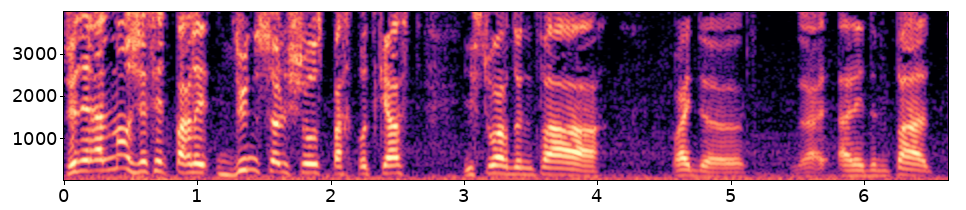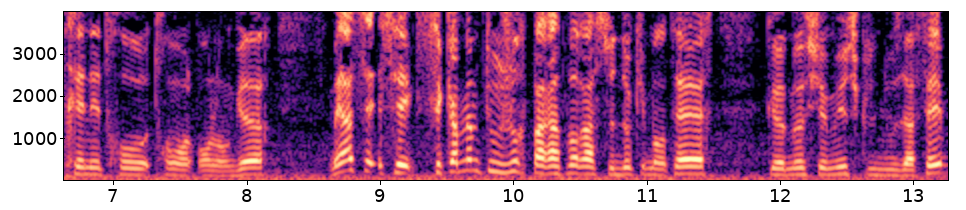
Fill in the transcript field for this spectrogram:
Généralement, j'essaie de parler d'une seule chose par podcast, histoire de ne pas, ouais, de, de ne pas traîner trop, trop en, longueur. Mais là, c'est quand même toujours par rapport à ce documentaire que Monsieur Muscle nous a fait.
